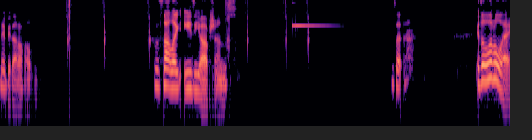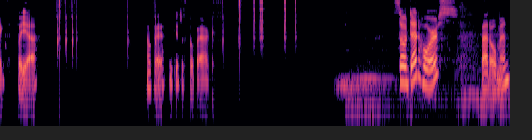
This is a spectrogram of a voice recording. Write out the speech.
Maybe that'll help. it's not like easy options. Is that? It's a little lagged, but yeah. Okay, we could just go back. So, dead horse, bad omen.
